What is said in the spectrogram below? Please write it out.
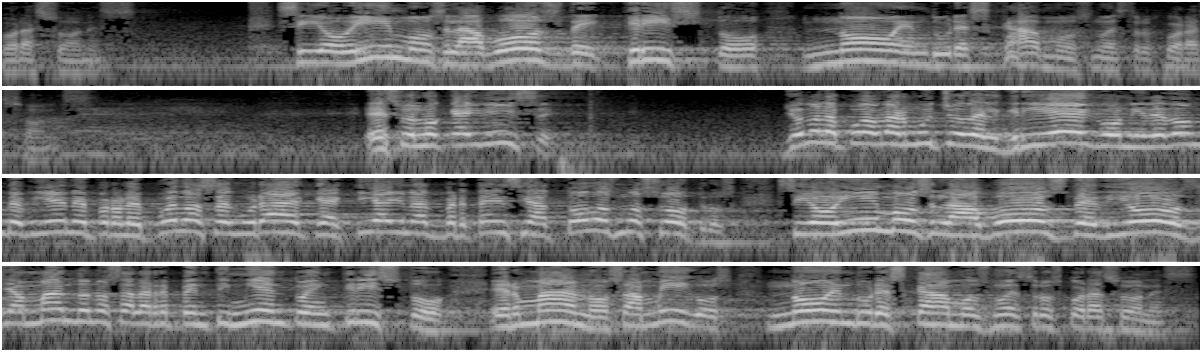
corazones. Si oímos la voz de Cristo, no endurezcamos nuestros corazones. Eso es lo que ahí dice. Yo no le puedo hablar mucho del griego ni de dónde viene, pero le puedo asegurar que aquí hay una advertencia a todos nosotros. Si oímos la voz de Dios llamándonos al arrepentimiento en Cristo, hermanos, amigos, no endurezcamos nuestros corazones.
